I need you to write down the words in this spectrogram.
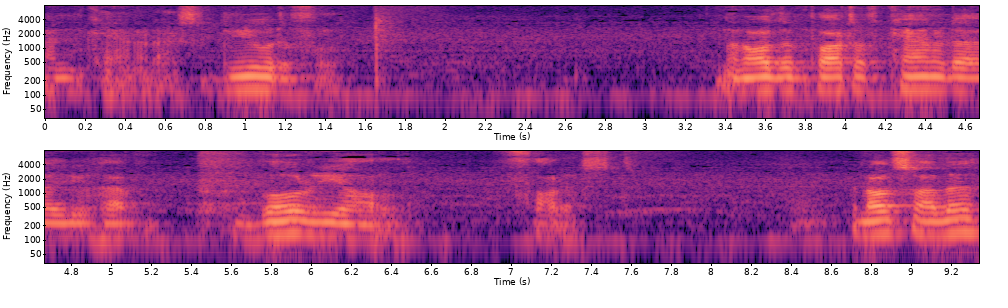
and Canada. It's beautiful. In the northern part of Canada, you have boreal forest and also other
